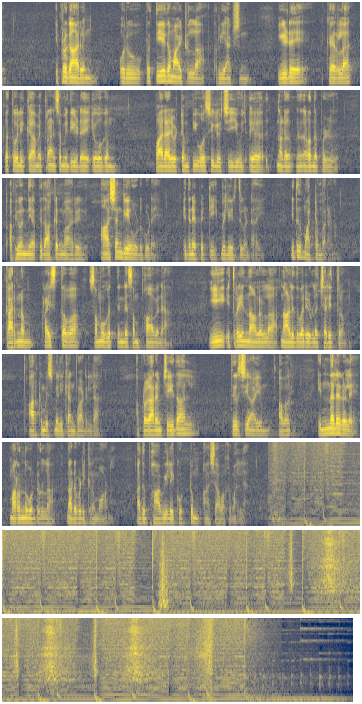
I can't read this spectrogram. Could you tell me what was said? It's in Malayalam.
ഇപ്രകാരം ഒരു പ്രത്യേകമായിട്ടുള്ള റിയാക്ഷൻ ഈയിടെ കേരള കത്തോലിക്ക മെത്രാൻ സമിതിയുടെ യോഗം പാലാരിവട്ടം പി ഒ സിയിൽ വെച്ച് യു നട നടന്നപ്പോൾ അഭിമന്യ പിതാക്കന്മാർ ആശങ്കയോടുകൂടെ ഇതിനെപ്പറ്റി വിലയിരുത്തുകയുണ്ടായി. ഇത് മാറ്റം വരണം. കാരണം ക്രൈസ്തവ സമൂഹത്തിന്റെ സംഭാവന ഈ ഇത്രയും നാളുള്ള നാളിതുവരെയുള്ള ചരിത്രം ആർക്കും വിസ്മരിക്കാൻ പാടില്ല. അപ്രകാരം ചെയ്താൽ തീർച്ചയായും അവർ ഇന്നലകളെ മറന്നുകൊണ്ടുള്ള നടപടിക്രമമാണ്. അത് ഭാവിയിലേക്കൊട്ടും ആശാവഹമല്ല.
